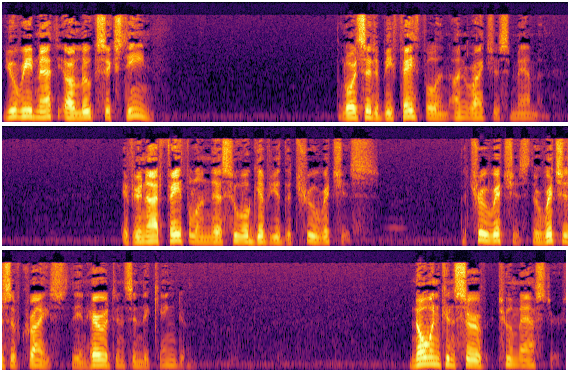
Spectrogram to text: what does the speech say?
You read Matthew, uh, Luke 16. The Lord said to be faithful in unrighteous mammon. If you're not faithful in this, who will give you the true riches? The true riches, the riches of Christ, the inheritance in the kingdom. No one can serve two masters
